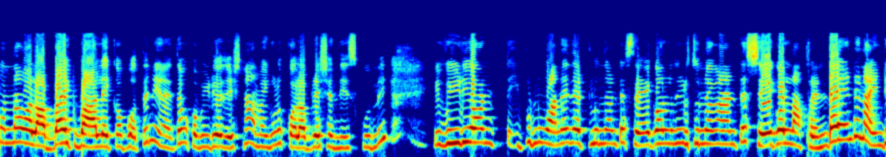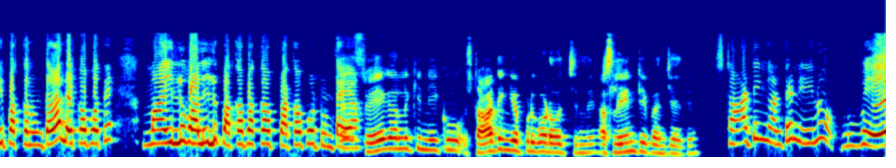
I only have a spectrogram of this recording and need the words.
మొన్న వాళ్ళ అబ్బాయికి బాగాలేకపోతే నేనైతే ఒక వీడియో చేసిన అమ్మాయి కూడా కొలాబరేషన్ తీసుకుంది. ఈ వీడియో అంటే ఇప్పుడు నువ్వు అనేది ఎట్లుందంటే సేగోళ్ళు తిడుతున్నా అంటే సేగోళ్ళు నా ఫ్రెండ్ ఏంటి నా ఇంటి పక్కన ఉంటావా? లేకపోతే మా ఇల్లు వాళ్ళ ఇల్లు పక్క పక్క పక్క పోటు ఉంటాయా? శ్రేయగాళ్ళకి నీకు స్టార్టింగ్ ఎప్పుడు కూడా వచ్చింది? అసలు ఏంటి పంచాయతీ? స్టార్టింగ్ అంటే నేను నువ్వు ఏ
